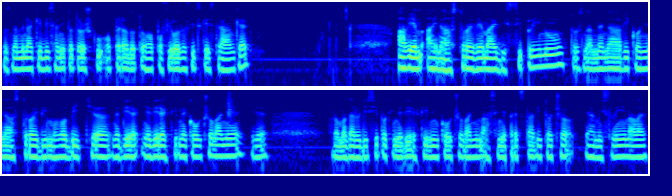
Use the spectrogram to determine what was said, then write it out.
To znamená, keby sa niekto trošku operal do toho po filozofickej stránke a viem aj nástroj, viem aj disciplínu, to znamená výkonný nástroj by mohlo byť e, nedirektívne koučovanie, kde hromada ľudí si pod tým nedirektívnym koučovaním asi nepredstaví to, čo ja myslím, ale,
